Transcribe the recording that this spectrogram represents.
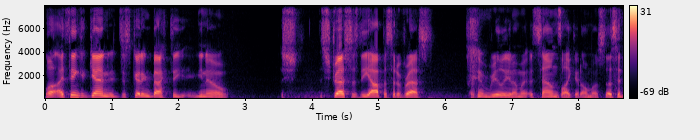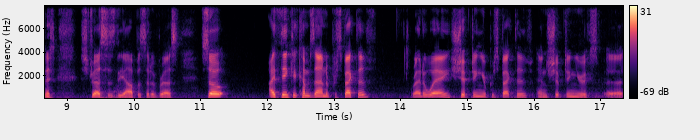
Well, I think again, just getting back to you know, stress is the opposite of rest. really, it, it sounds like it almost, doesn't it? Stress is the opposite of rest. So, I think it comes down to perspective, right away. Shifting your perspective and shifting your uh,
